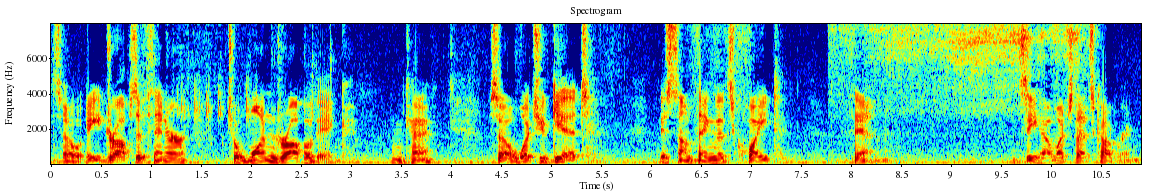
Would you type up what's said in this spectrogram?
So 8 drops of thinner to 1 drop of ink. Okay? So what you get is something that's quite thin. See how much that's covering,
